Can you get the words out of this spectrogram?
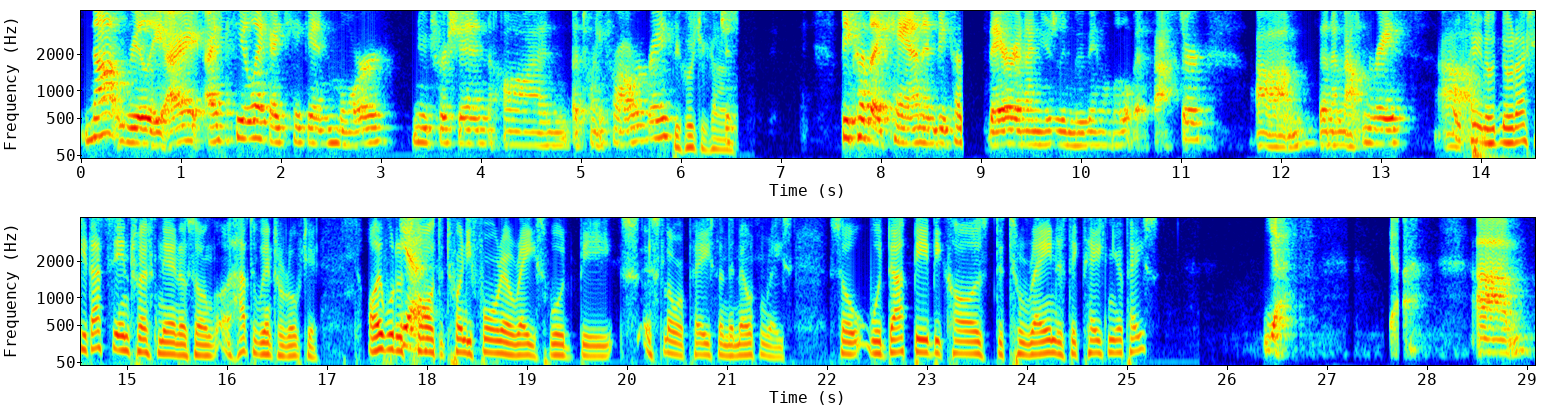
Not really. I, I feel like I take in more nutrition on a 24 hour race because you can. Just because I can and because it's there and I'm usually moving a little bit faster um, than a mountain race. Um, okay, no, no, actually, that's interesting there. Now, so I have to interrupt you. I would have yeah. thought the 24 hour race would be a slower pace than the mountain race. So, would that be because the terrain is dictating your pace? Yes. Yeah. Um,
